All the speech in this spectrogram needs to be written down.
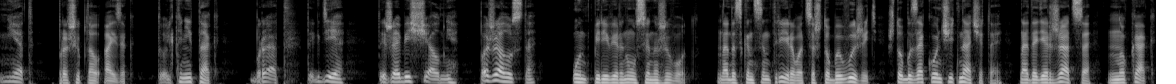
«Нет», – прошептал Айзек, – «только не так. Брат, ты где? Ты же обещал мне. Пожалуйста». Он перевернулся на живот. Надо сконцентрироваться, чтобы выжить, чтобы закончить начатое. Надо держаться, но как?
